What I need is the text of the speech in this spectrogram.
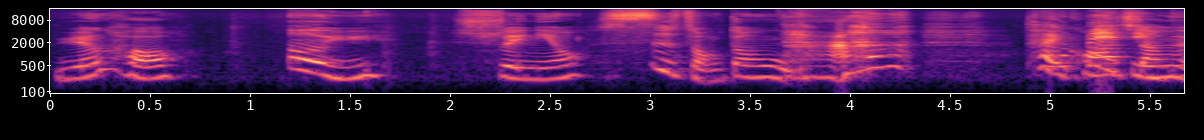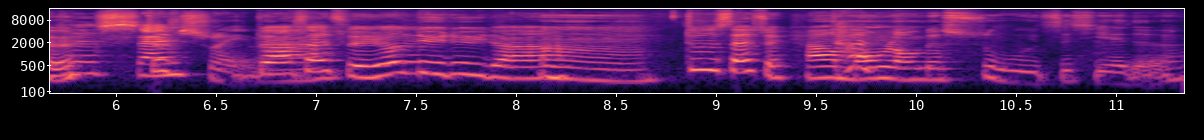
猿猴、鳄鱼、水牛四种动物。啊、太夸张了！是山水吗？对啊，山水又绿绿的啊。嗯。就是山水，还有朦胧的树这些的。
